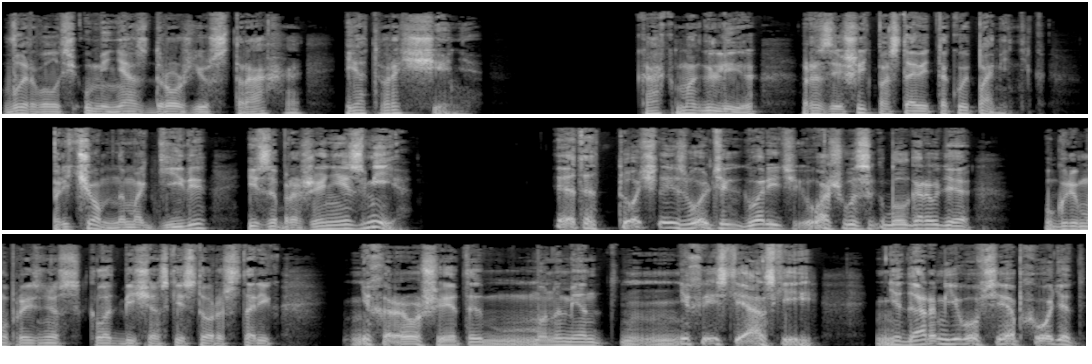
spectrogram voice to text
Вырвалось у меня с дрожью страха и отвращения. Как могли разрешить поставить такой памятник. Причем на могиле изображение змея. — Это точно извольте говорить, ваше высокоблагородие, — угрюмо произнес кладбищенский сторож-старик. — Нехороший это монумент, не христианский. Недаром его все обходят,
